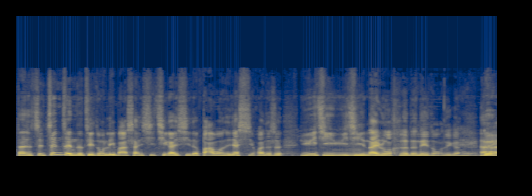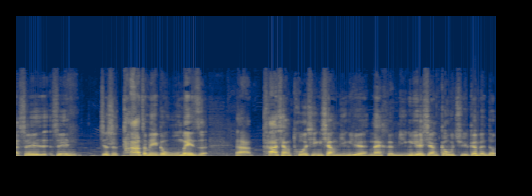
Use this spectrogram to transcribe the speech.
但是真真正的这种力拔山兮气盖兮的霸王，人家喜欢的是虞姬虞姬奈若何的那种这个，啊，所以所以就是她这么一个武妹子。啊，他想托心向明月，奈何明月像沟渠，根本都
